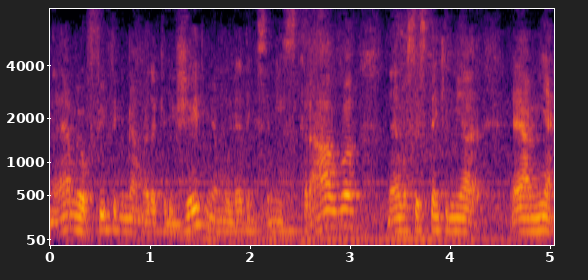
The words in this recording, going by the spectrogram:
Né? Meu filho tem que me amar daquele jeito, minha mulher tem que ser minha escrava, né? vocês têm que me... É a minha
